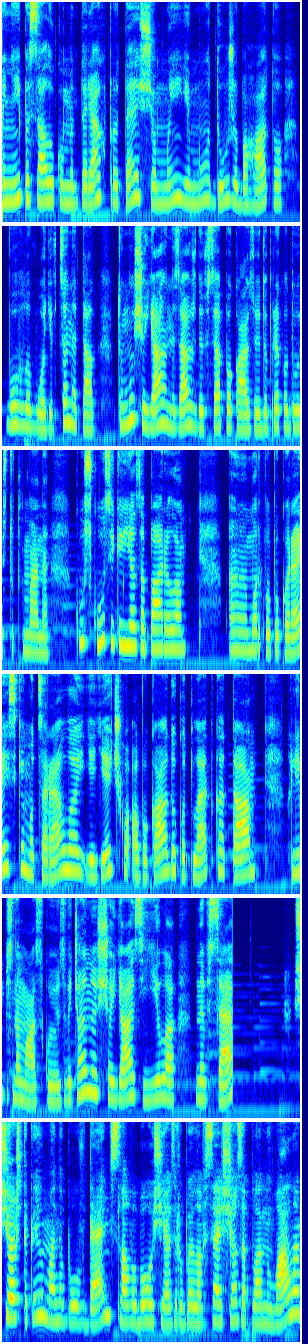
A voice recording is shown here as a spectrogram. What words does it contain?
Мені писали у коментарях про те, що ми їмо дуже багато вуглеводів. Це не так, тому що я не завжди все показую. До прикладу, ось тут в мене кускус, який я запарила, е, морква по-корейськи, моцарелла, яєчко, авокадо, котлетка та хліб з намазкою. Звичайно, що я з'їла не все. Що ж, такий у мене був день. Слава Богу, що я зробила все, що запланувала.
